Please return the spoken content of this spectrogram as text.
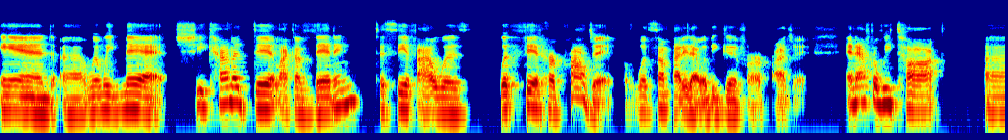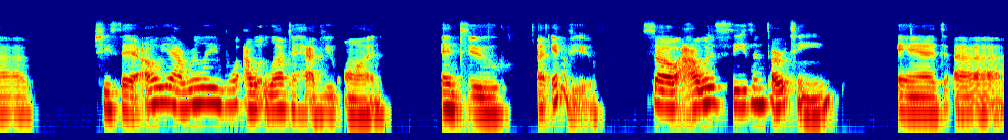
And uh, when we met, she kind of did like a vetting to see if I was would fit her project, was somebody that would be good for her project. And after we talked, uh, she said, "Oh yeah, I really, w- I would love to have you on and do an interview." So I was season thirteen, and uh,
